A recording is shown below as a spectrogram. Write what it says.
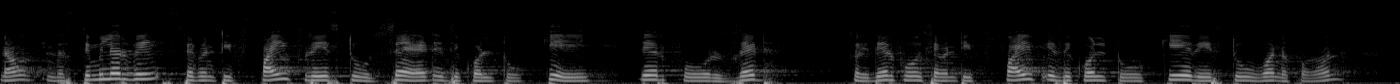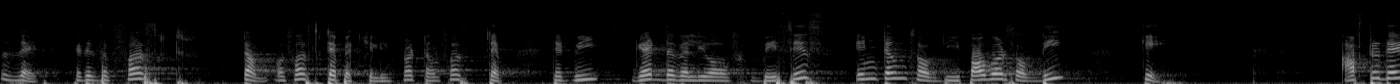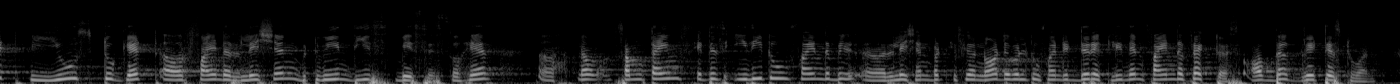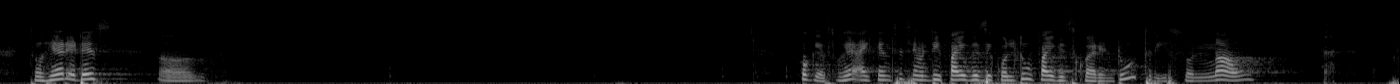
Now in the similar way 75 raised to z is equal to k therefore z sorry therefore 75 is equal to k raised to 1 upon z. That is the first term or first step actually not term first step that we get the value of basis in terms of the powers of the k. After that we used to get or find a relation between these bases so here uh, now sometimes it is easy to find the uh, relation but if you are not able to find it directly then find the factors of the greatest one so here it is uh, okay so here I can say 75 is equal to 5 square into 3 so now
